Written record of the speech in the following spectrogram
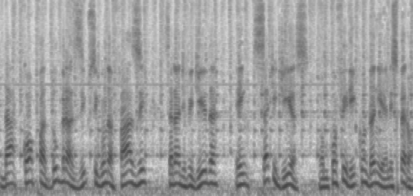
da Copa do Brasil, segunda fase, será dividida em sete dias. Vamos conferir com Daniela Esperon.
